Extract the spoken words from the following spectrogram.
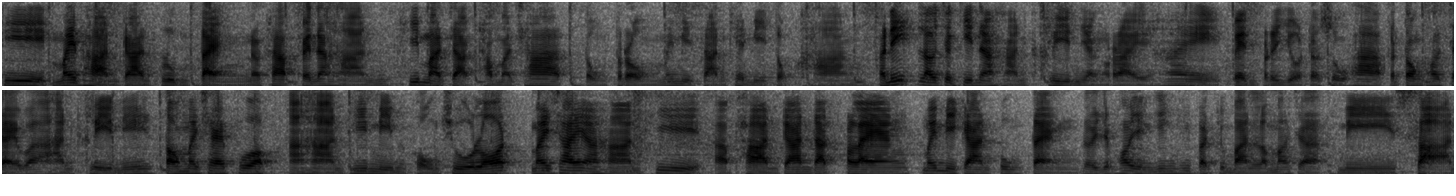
ที่ไม่ผ่านการปรุงแต่งนะครับเป็นอาหารที่มาจากธรรมชาติตรงๆ ไม่มีสารเคมีตกค้างคราวนี้เราจะกินอาหารคลีนอย่างไรให้เป็นประโยชน์ต่อสุขภาพก็ต้องเข้าใจว่าอาหารคลีนนี้ต้องไม่ใช่พวกอาหารที่มีผงชูรสไม่ใช่อาหารที่ผ่านการดัดแปลง ไม่มีการปรุงแต่ง โดยเฉพาะอย่างยิ่งที่ปัจจุบันเรามักจะมีสาร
